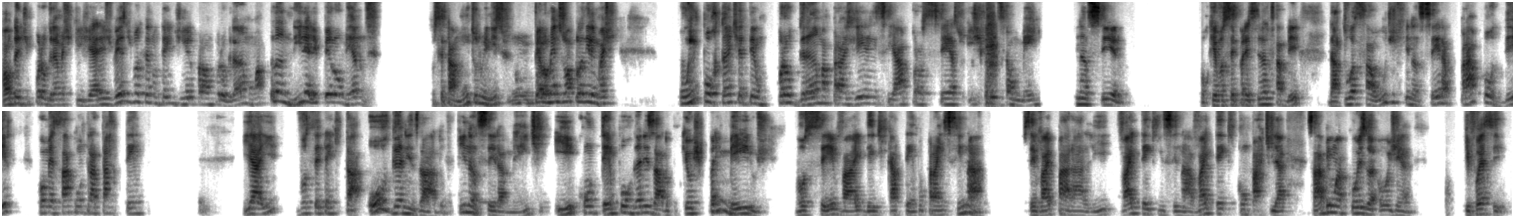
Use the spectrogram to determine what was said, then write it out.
falta de programas que gerem. Às vezes você não tem dinheiro para um programa, uma planilha ali pelo menos. Você está muito no início, pelo menos uma planilha, mas o importante é ter um programa para gerenciar processo, especialmente financeiro. Porque você precisa saber da tua saúde financeira para poder começar a contratar tempo. E aí você tem que estar tá organizado financeiramente e com tempo organizado, porque os primeiros você vai dedicar tempo para ensinar. Você vai parar ali, vai ter que ensinar, vai ter que compartilhar. Sabe uma coisa hoje que foi assim,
